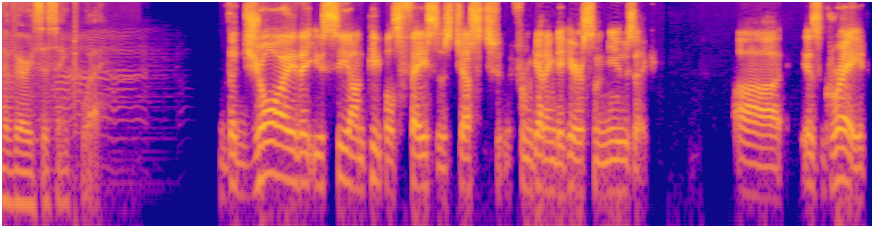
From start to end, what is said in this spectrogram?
in a very succinct way. The joy that you see on people's faces just from getting to hear some music uh, is great.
